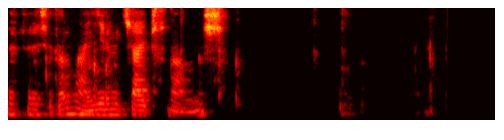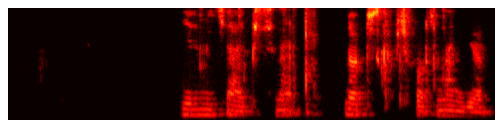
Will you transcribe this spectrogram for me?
Refresh yapalım. Ha, 22 IP'sini almış. 22 IP'sine 443 portundan gidiyorum.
